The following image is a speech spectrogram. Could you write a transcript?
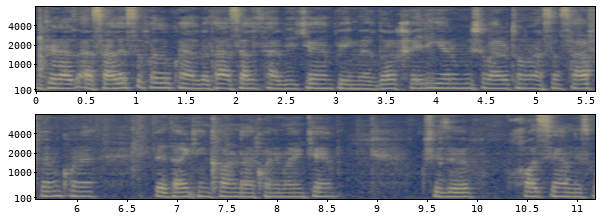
می‌تونید از اصل استفاده بکنید. البته اصل طبیعی که به این مقدار خیلی گرون میشه براتون اصلا صرف نمی‌کنه. بهتره که این کار نکنیم برای اینکه چیز خاصی هم نیست.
